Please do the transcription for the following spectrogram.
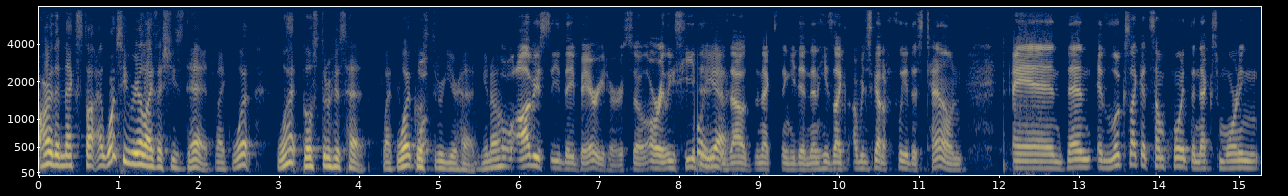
are the next thought once he realized that she's dead? Like what what goes through his head? Like what goes Well- through your head? You know? Well, obviously they buried her, so or at least he did, Well, yeah. that was the next thing he did. And then he's like, oh, "We just got to flee this town." And then it looks like at some point the next morning,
